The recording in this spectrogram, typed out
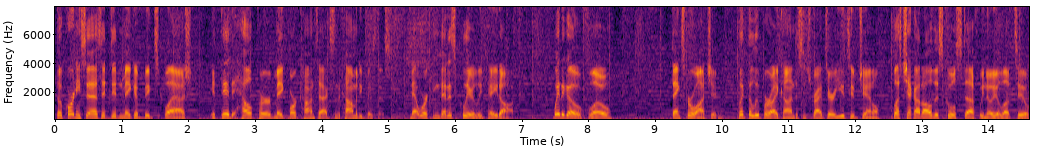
Though Courtney says it didn't make a big splash, it did help her make more contacts in the comedy business, networking that has clearly paid off. Way to go, Flo! Thanks for watching. Click the looper icon to subscribe to our YouTube channel. Plus, check out all this cool stuff we know you'll love too.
